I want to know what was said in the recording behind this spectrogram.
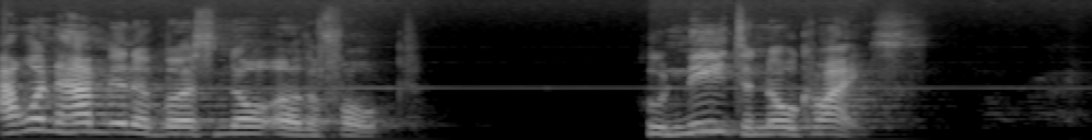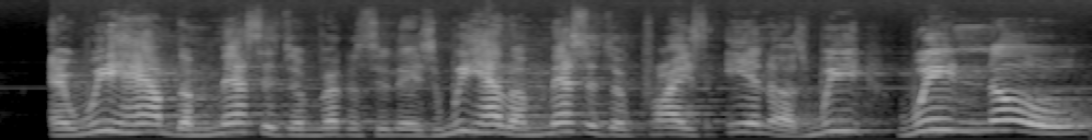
I wonder how many of us know other folk who need to know Christ. And we have the message of reconciliation. We have the message of Christ in us. We, we know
